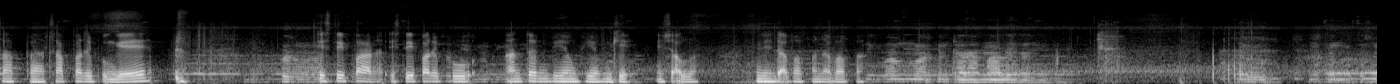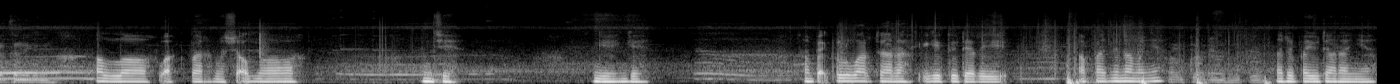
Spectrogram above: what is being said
Sabar, sabar Ibu nggih. Istighfar, istighfar Ibu Anton biang-biang nggih, insyaallah. Nggih, enggak apa-apa, enggak apa-apa. Ini mau mengeluarkan darah malih iki. Allahu Akbar, Masya Allah. Nggih. Nggih, nggih. Sampai keluar darah gitu dari apa ini namanya? Dari payudaranya.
